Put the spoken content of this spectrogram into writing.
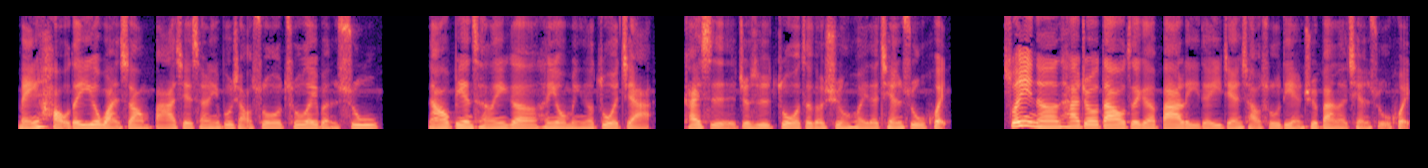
美好的一个晚上，把它写成一部小说，出了一本书。然后变成了一个很有名的作家，开始就是做这个巡回的签书会。所以呢，他就到这个巴黎的一间小书店去办了签书会。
